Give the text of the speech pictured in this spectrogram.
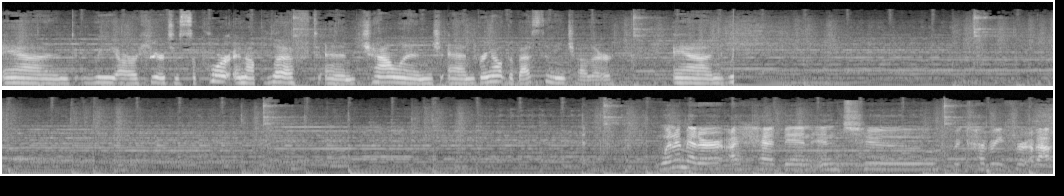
And we are here to support and uplift and challenge and bring out the best in each other. And we When I met her, I had been into recovery for about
